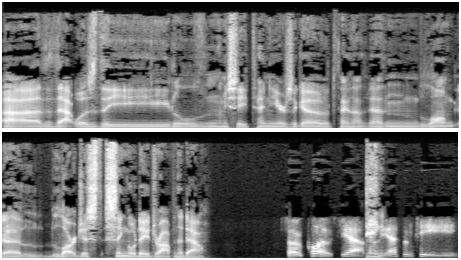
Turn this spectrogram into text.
Uh, that was the let me see, ten years ago, um, long uh, largest single day drop in the Dow. So close, yeah. So the S and P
